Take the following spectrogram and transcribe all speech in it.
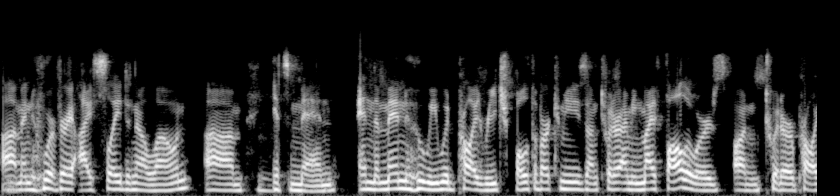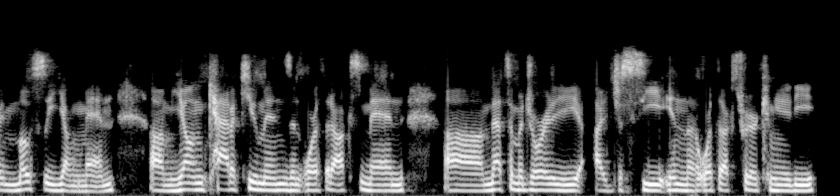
um, and who are very isolated and alone um, mm. it's men and the men who we would probably reach both of our communities on Twitter. I mean, my followers on Twitter are probably mostly young men, um, young catechumens and Orthodox men. Um, that's a majority I just see in the Orthodox Twitter community.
